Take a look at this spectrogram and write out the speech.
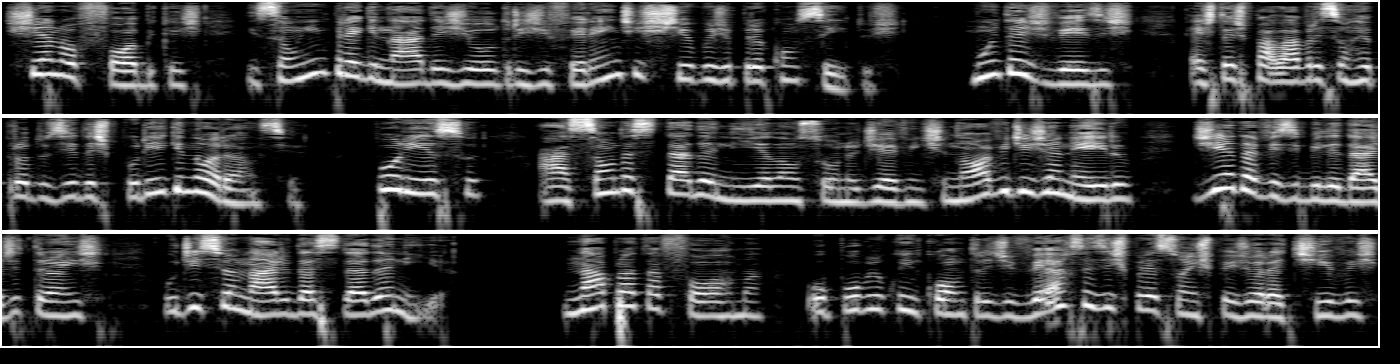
xenofóbicas e são impregnadas de outros diferentes tipos de preconceitos. Muitas vezes, estas palavras são reproduzidas por ignorância. Por isso, a Ação da Cidadania lançou no dia 29 de janeiro, Dia da Visibilidade Trans, o Dicionário da Cidadania. Na plataforma, o público encontra diversas expressões pejorativas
